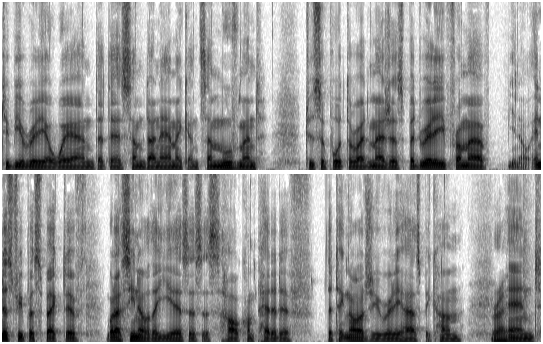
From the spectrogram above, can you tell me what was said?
to be really aware and that there's some dynamic and some movement to support the right measures. But really, from a you know industry perspective, what I've seen over the years is is how competitive the technology really has become, right. and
